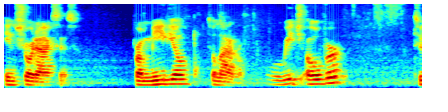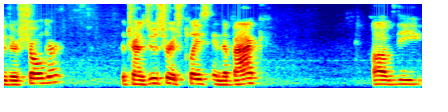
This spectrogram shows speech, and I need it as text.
in short axis, from medial to lateral. We'll reach over to their shoulder. The transducer is placed in the back of the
